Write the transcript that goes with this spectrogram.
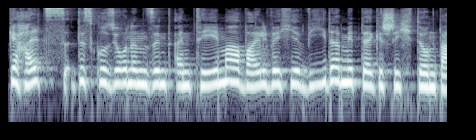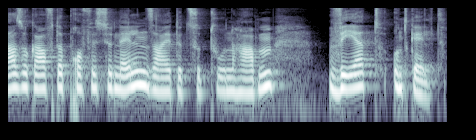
Gehaltsdiskussionen sind ein Thema, weil wir hier wieder mit der Geschichte und da sogar auf der professionellen Seite zu tun haben. Wert und Geld.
